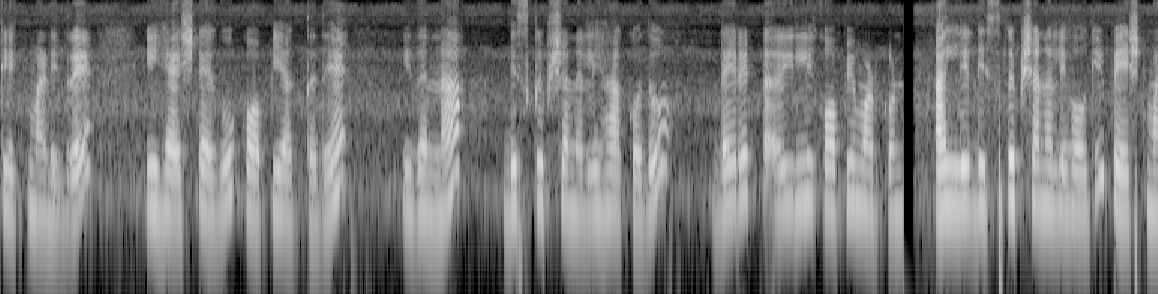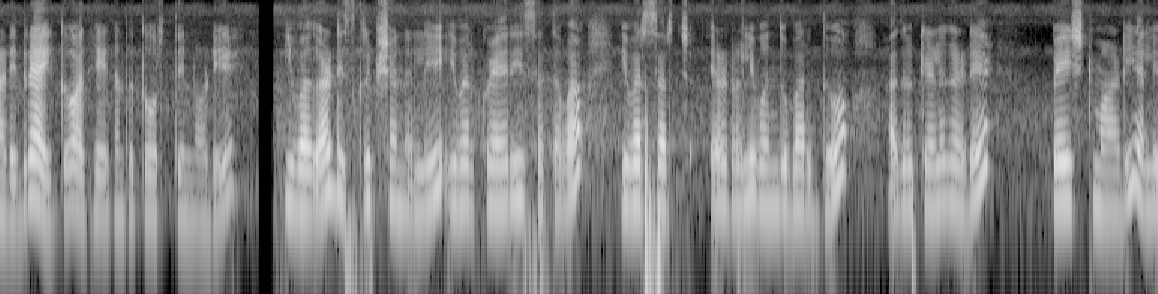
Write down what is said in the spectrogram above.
ಕ್ಲಿಕ್ ಮಾಡಿದರೆ ಈ ಹ್ಯಾಶ್ ಟ್ಯಾಗು ಕಾಪಿ ಆಗ್ತದೆ. ಇದನ್ನು ಡಿಸ್ಕ್ರಿಪ್ಷನಲ್ಲಿ ಹಾಕೋದು. ಡೈರೆಕ್ಟ್ ಇಲ್ಲಿ ಕಾಪಿ ಮಾಡ್ಕೊಂಡು ಅಲ್ಲಿ ಡಿಸ್ಕ್ರಿಪ್ಷನಲ್ಲಿ ಹೋಗಿ ಪೇಸ್ಟ್ ಮಾಡಿದರೆ ಆಯಿತು. ಅದು ಹೇಗಂತ ತೋರಿಸ್ತೀನಿ ನೋಡಿ. ಇವಾಗ ಡಿಸ್ಕ್ರಿಪ್ಷನಲ್ಲಿ ಇವರ್ ಕ್ವೆರೀಸ್ ಅಥವಾ ಇವರ್ ಸರ್ಚ್ ಎರಡರಲ್ಲಿ ಒಂದು ಬರೆದು ಅದರ ಕೆಳಗಡೆ ಪೇಸ್ಟ್ ಮಾಡಿ, ಅಲ್ಲಿ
